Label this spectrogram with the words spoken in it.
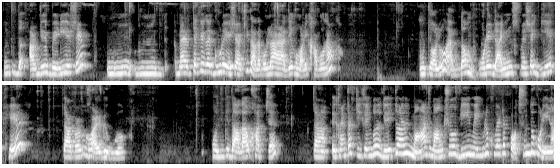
কিন্তু আগে বেরিয়ে এসে ম্যাল থেকে ঘুরে এসে আর কি দাদা বলল, আর আজকে ঘরে খাব না। চলো একদম উপরে ডাইনিং স্পেসে গিয়ে খেয়ে তারপর ঘরে ঢুকবো। ওদিকে দাদাও খাচ্ছে। তা এখানকার চিকেনগুলো যেহেতু আমি মাছ, মাংস, ডিম এইগুলো খুব একটা পছন্দ করি না,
